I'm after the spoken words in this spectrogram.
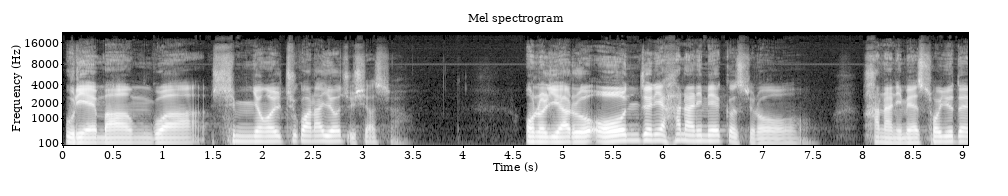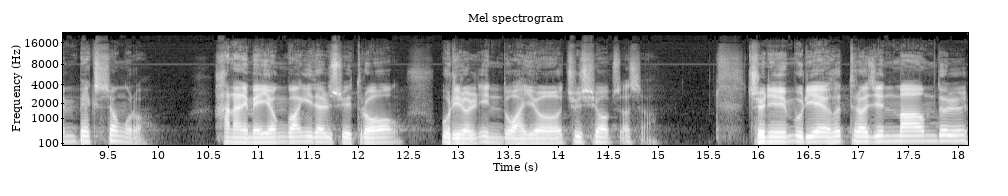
우리의 마음과 심령을 주관하여 주셔서 오늘 이 하루 온전히 하나님의 것으로 하나님의 소유된 백성으로 하나님의 영광이 될 수 있도록 우리를 인도하여 주시옵소서. 주님 우리의 흐트러진 마음들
